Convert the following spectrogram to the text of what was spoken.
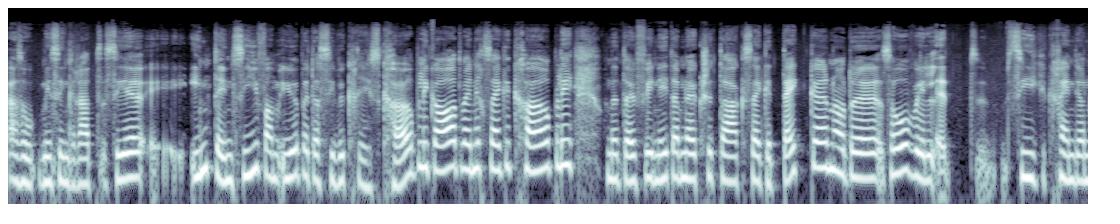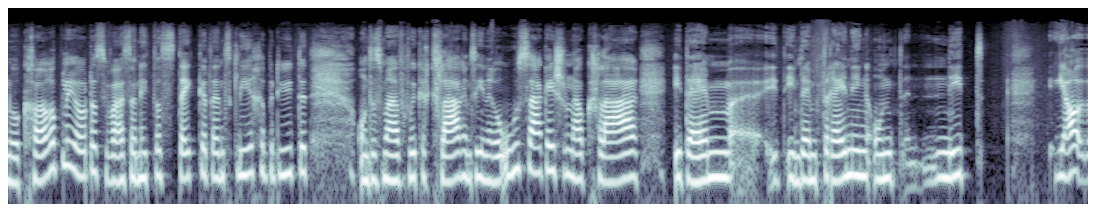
also wir sind gerade sehr intensiv am Üben, dass sie wirklich ins Körbli geht, wenn ich sage Körbli. Und dann darf ich nicht am nächsten Tag sagen Decken oder so, weil äh, sie kennt ja nur Körbli, oder? Sie weiß ja nicht, dass Decken dann das Gleiche bedeutet. Und dass man einfach wirklich klar in seiner Aussage ist und auch klar in dem, äh, in dem Training und nicht ja,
